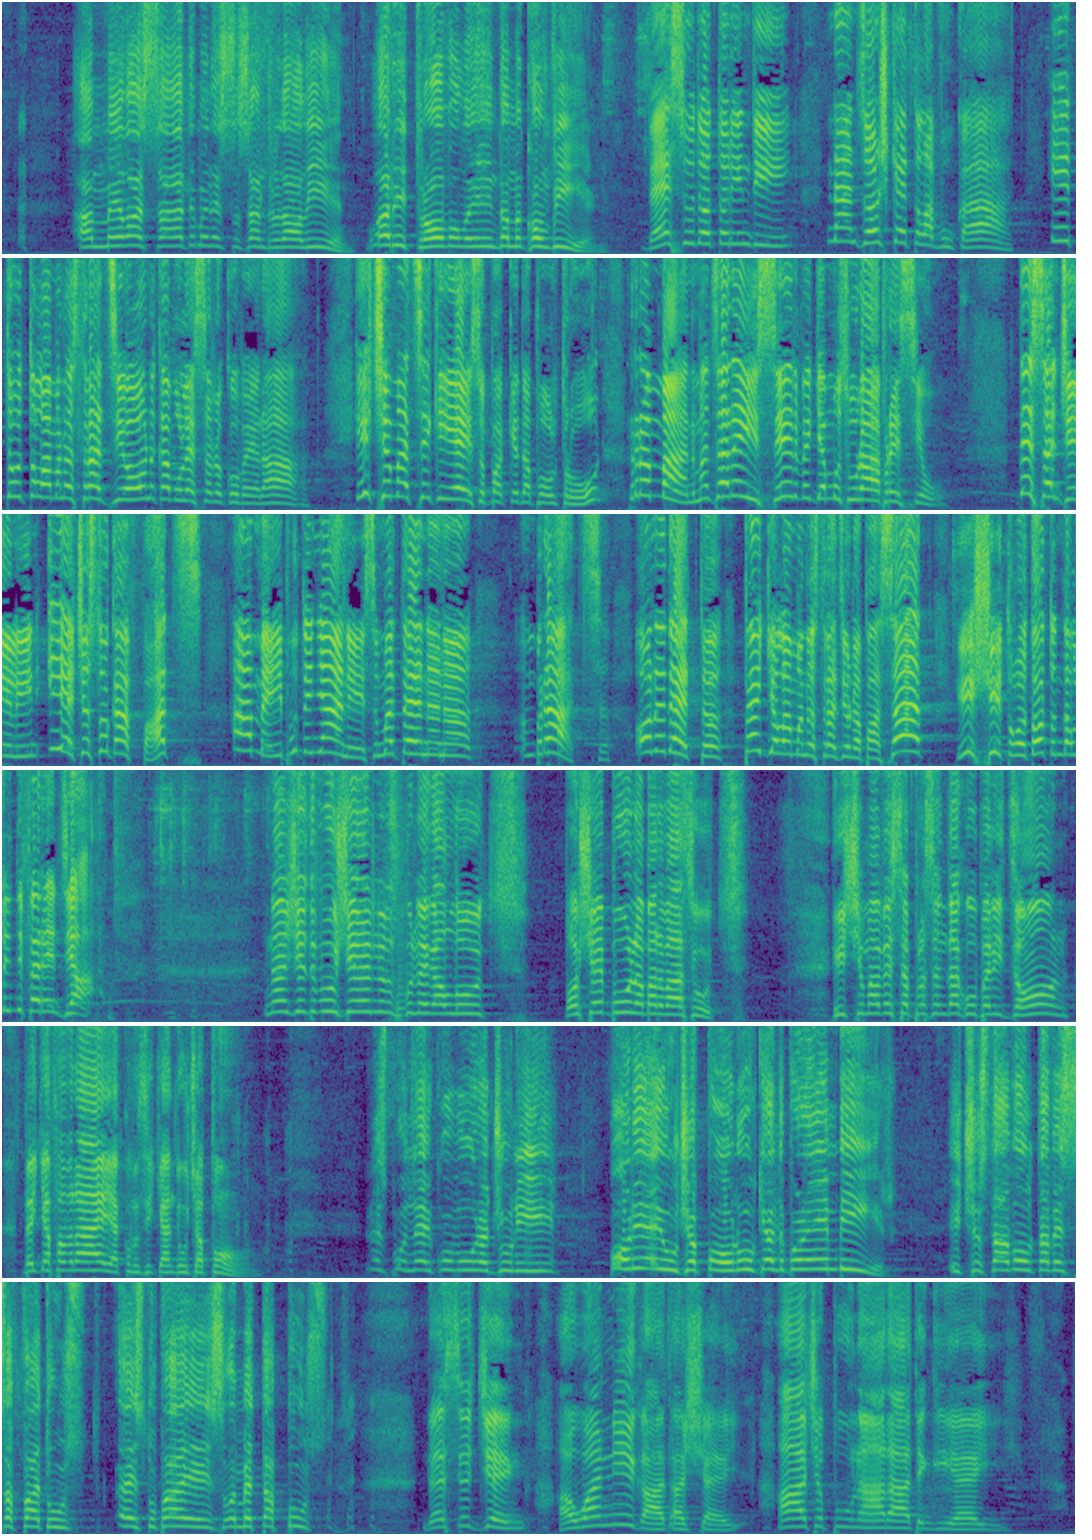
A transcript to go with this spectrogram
A me lasciatemi adesso Sandra Dalien, la ritrovo linda, mi conviene. Dottor Indi, non so che l'avvocato e tutta l'amministrazione che volesse recuperare. E c'è mazze chi è so pacche da poltrone, rimane, ma sarei serve di misurare la pressione. Adesso Angelin, io ci sto che faccio. A me i putignani si mettono in braccio. Ho detto, peggio l'amministrazione passata, e scitolo tutto dall'indifferenziato. Non ci devo scendere, spune buona per la suzzo. E se mi avesse presentato con Perizzone, vecchia favraia, come si chiama il Giappone. Risponde come un ragioniere. Poi io il Giappone, non chiamo pure in bir. E ci stavolta avesse fatto questo paese, lo mette a posto. Adesso gente, a guanni cata scei, a c'è una rata in chi è.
